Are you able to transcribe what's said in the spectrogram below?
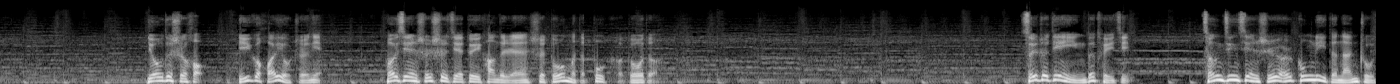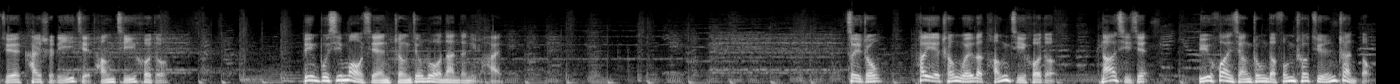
有的时候，一个怀有执念。和现实世界对抗的人是多么的不可多得。随着电影的推进，曾经现实而功利的男主角开始理解唐吉诃德，并不惜冒险拯救落难的女孩。最终，他也成为了唐吉诃德，拿起剑，与幻想中的风车巨人战斗。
